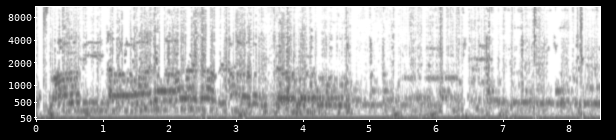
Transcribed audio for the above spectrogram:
Thank you.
